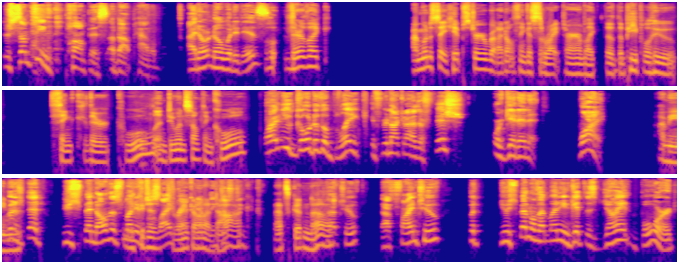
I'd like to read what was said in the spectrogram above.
there's something pompous about paddleboards. I don't know what it is. Well, they're like, I'm going to say hipster, but I don't think it's the right term. Like the, the people who think they're cool and doing something cool. Why do you go to the Blake if you're not going to either fish or get in it? Why? I mean, But instead, you spend all this money you could for just life drink on a just to- dock. That's good enough. that too. That's fine too. But you spend all that money, you get this giant board,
